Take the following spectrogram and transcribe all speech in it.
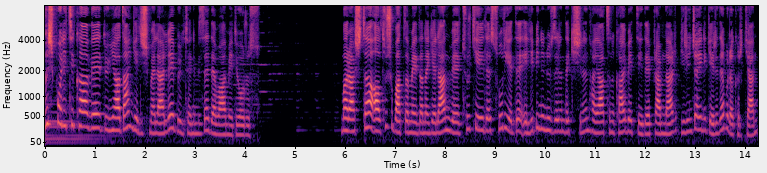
Dış politika ve dünyadan gelişmelerle bültenimize devam ediyoruz. Maraş'ta 6 Şubat'ta meydana gelen ve Türkiye ile Suriye'de 50 binin üzerinde kişinin hayatını kaybettiği depremler birinci ayını geride bırakırken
